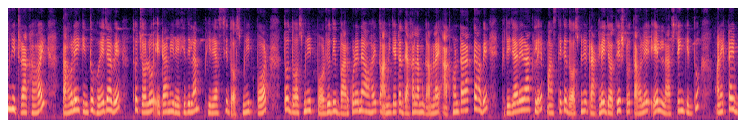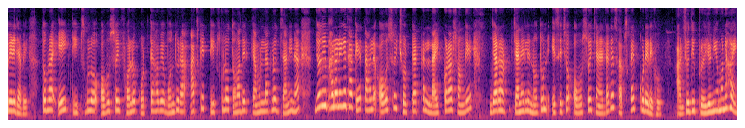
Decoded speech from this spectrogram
মিনিট রাখা হয়, তাহলেই কিন্তু হয়ে যাবে। তো চলো এটা আমি রেখে দিলাম, ফিরে আসছি দশ মিনিট পর। তো দশ মিনিট পর যদি বার করে নেওয়া হয়, তো আমি যেটা দেখালাম গামলায় আধ ঘণ্টা রাখতে হবে। ফ্রিজারে রাখলে পাঁচ থেকে দশ মিনিট রাখলেই যথেষ্ট, তাহলে এর লাস্টিং কিন্তু অনেকটাই বেড়ে যাবে। তোমরা এই টিপসগুলো অবশ্যই ফলো করতে হবে বন্ধুরা। আজকের টিপসগুলো তোমাদের কেমন লাগল জানি না। যদি ভালো লেগে থাকে, তাহলে অবশ্যই ছোট্ট একটা লাইক করার সঙ্গে যারা চ্যানেলে নতুন এসেছ, অবশ্যই চ্যানেলটাকে সাবস্ক্রাইব করে রেখো। আর যদি প্রয়োজনীয় মনে হয়,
